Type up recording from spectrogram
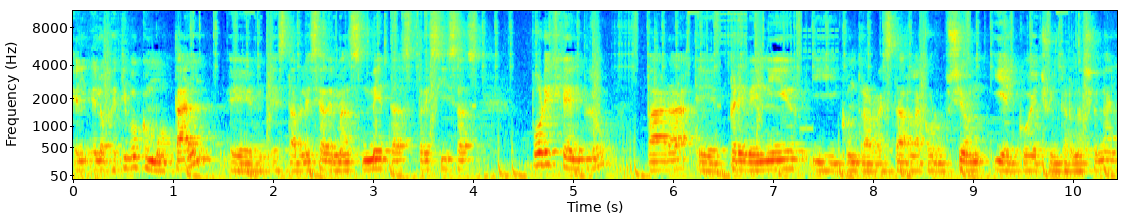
el, el objetivo como tal, eh, establece además metas precisas, por ejemplo, para eh, prevenir y contrarrestar la corrupción y el cohecho internacional.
